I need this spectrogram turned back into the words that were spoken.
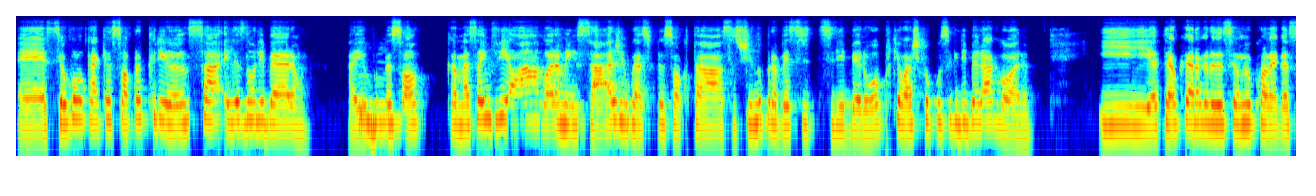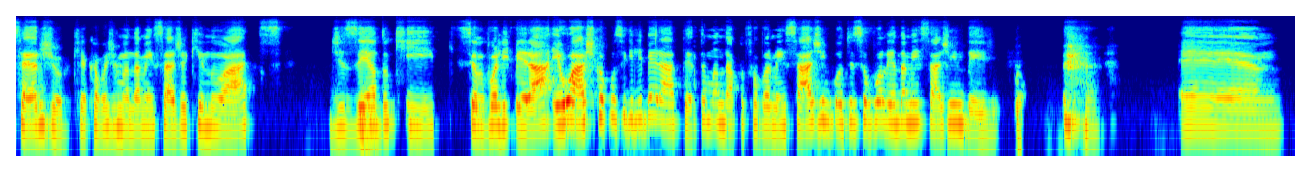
é, se eu colocar que é só para criança, eles não liberam. Aí uhum. o pessoal começa a enviar agora mensagem, peço o pessoal que está assistindo para ver se se liberou, porque eu acho que eu consegui liberar agora. E até eu quero agradecer ao meu colega Sérgio, que acabou de mandar mensagem aqui no Whats, dizendo que se eu vou liberar, eu acho que eu consegui liberar. Tenta mandar, por favor, mensagem, enquanto isso eu vou lendo a mensagem dele. é...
